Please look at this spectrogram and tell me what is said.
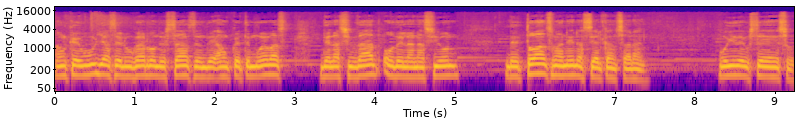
aunque huyas del lugar donde estás, donde, aunque te muevas de la ciudad o de la nación, de todas maneras te alcanzarán. Oye usted eso.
